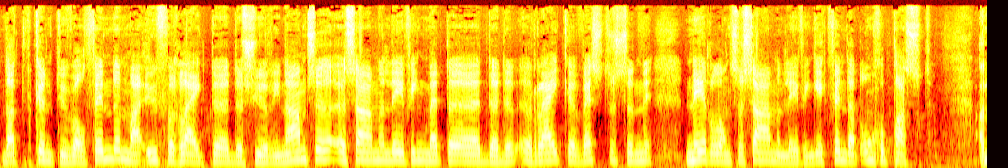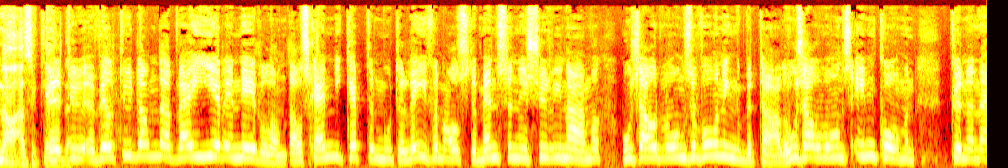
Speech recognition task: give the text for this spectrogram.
Dat kunt u wel vinden, maar u vergelijkt de, de Surinaamse eh, samenleving met de, de, de rijke westerse Ne- Nederlandse samenleving. Ik vind dat ongepast. Ah, nou, als ik kijk... Wilt u, wilt u dan dat wij hier in Nederland als gehandicapten moeten leven als de mensen in Suriname? Hoe zouden we onze woningen betalen? Hoe zouden we ons inkomen kunnen eh,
